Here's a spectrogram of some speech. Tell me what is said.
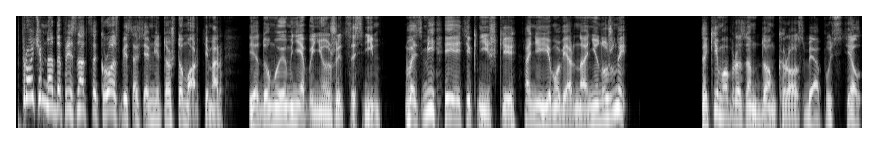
Впрочем, надо признаться, Кросби совсем не то, что Мортимер. Я думаю, мне бы не ужиться с ним. Возьми и эти книжки, они ему, верно, не нужны. Таким образом, дом Кросби опустел.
